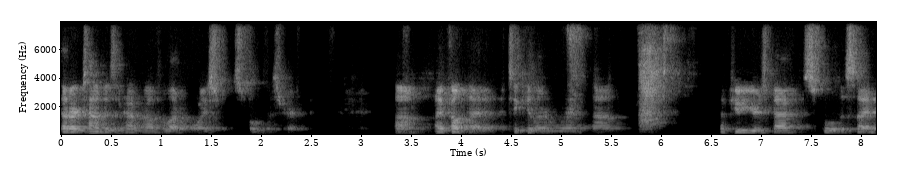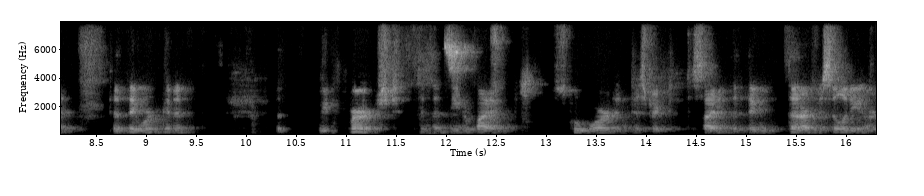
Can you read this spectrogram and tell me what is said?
that our town doesn't have an awful lot of voice in the school district. Um, I felt that in particular when, um, a few years back, the school decided that they weren't gonna, that we merged, and then the unified school board and district decided that they, that our facility, our,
